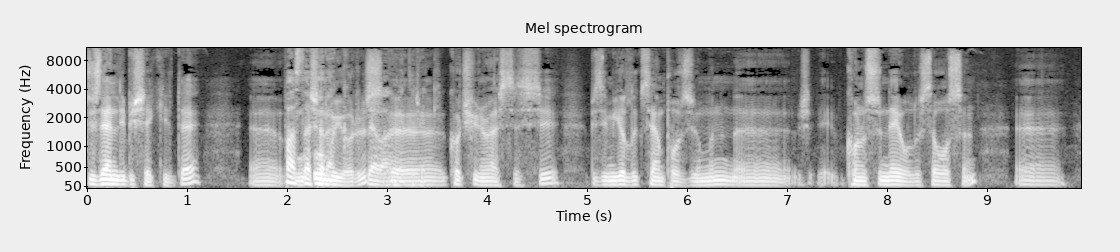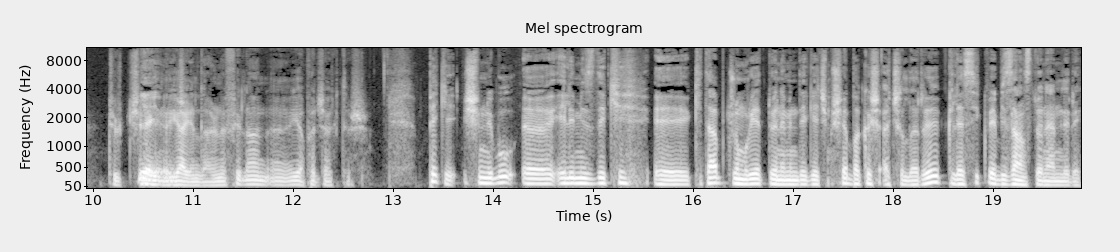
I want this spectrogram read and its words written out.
düzenli bir şekilde e, Paslaşarak umuyoruz. devam edecek. E, Koç Üniversitesi bizim yıllık sempozyumun e, konusu ne olursa olsun e, Türkçe yayınlarını filan e, yapacaktır. Peki şimdi bu e, elimizdeki e, kitap Cumhuriyet döneminde geçmişe bakış açıları, klasik ve Bizans dönemleri.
